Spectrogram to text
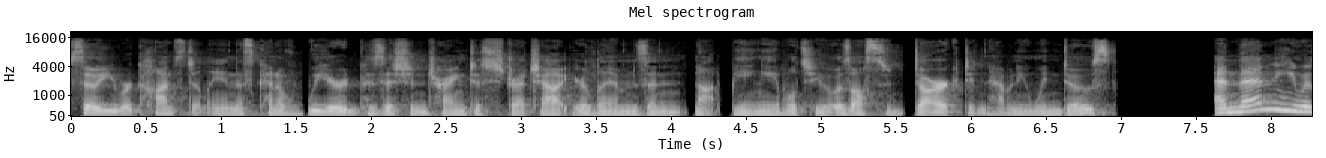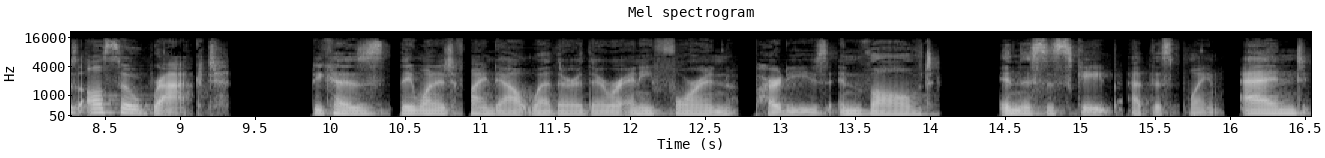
So you were constantly in this kind of weird position trying to stretch out your limbs and not being able to. It was also dark, didn't have any windows. And then he was also racked because they wanted to find out whether there were any foreign parties involved in this escape at this point. And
